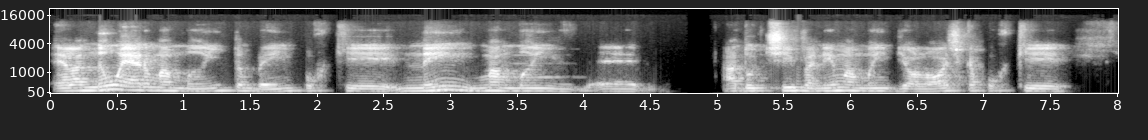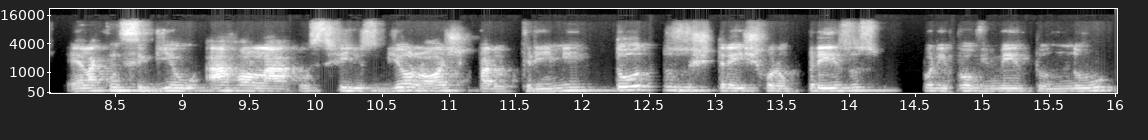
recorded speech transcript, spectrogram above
Ela não era uma mãe também, porque nem uma mãe é, adotiva, nem uma mãe biológica, porque ela conseguiu arrolar os filhos biológicos para o crime. Todos os três foram presos por envolvimento no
